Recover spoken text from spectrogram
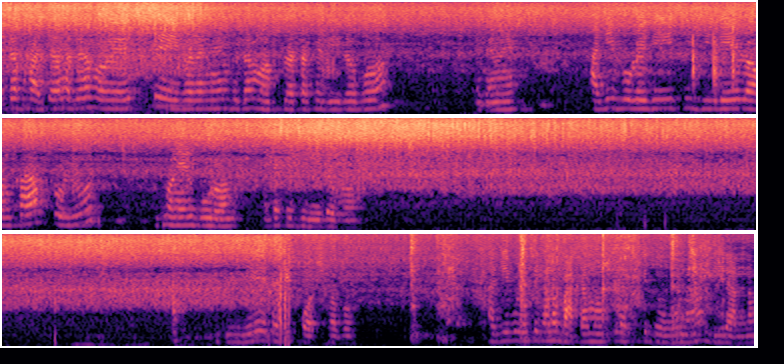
এটা ভাজা ভাজা হয়ে এসছে এবার আমি ভেতর মশলাটাকে দিয়ে দেবো। এখানে আগে বলে দিয়েছি, জিরে, লঙ্কা, হলুদ, ধনের গুঁড়ো এটাকে দিয়ে দেবো দিয়ে এটাকে কষাবো। আগে বলেছি কোনো বাটা মশলা আজকে দেবো না, দিয়ে রান্না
